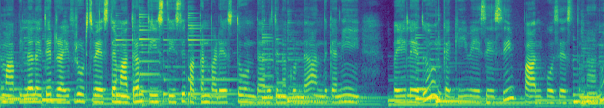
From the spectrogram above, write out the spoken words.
మా పిల్లలు అయితే డ్రై ఫ్రూట్స్ వేస్తే మాత్రం తీసి తీసి పక్కన పడేస్తూ ఉంటారు తినకుండా. అందుకని వేయలేదు. ఇంకా గీ వేసేసి పాలు పోసేస్తున్నాను.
